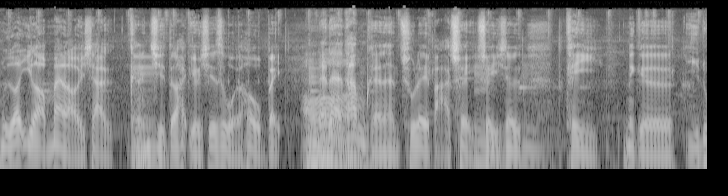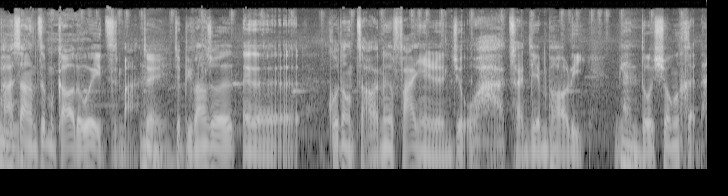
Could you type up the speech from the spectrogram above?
我说倚老卖老一下，可能其实都还有些是我的后辈，哦但但他们可能很出类拔萃，所以就嗯可以那个爬上这么高的位置嘛。对就比方说那个郭董找的那个发言人就哇船坚炮利，你看多凶狠啊，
